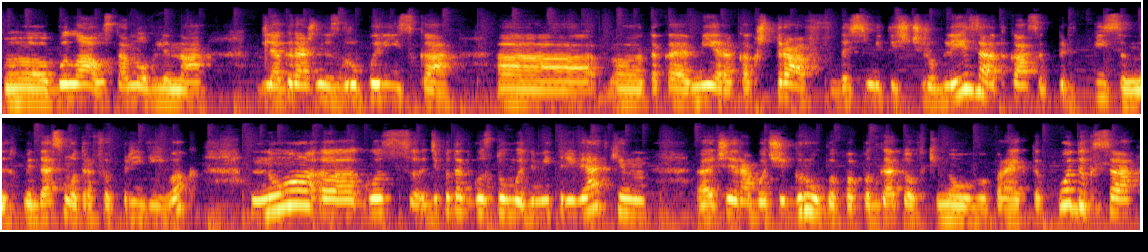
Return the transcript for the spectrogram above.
была установлена для граждан из группы риска такая мера, как штраф до 7 тысяч рублей за отказ от предписанных медосмотров и прививок. Но а, гос, депутат Госдумы Дмитрий Вяткин, член рабочей группы по подготовке нового проекта кодекса,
